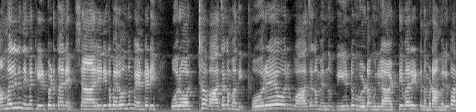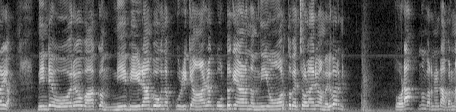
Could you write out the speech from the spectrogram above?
അമലിന് നിന്നെ കീഴ്പ്പെടുത്താനേ ശാരീരിക ബലമൊന്നും വേണ്ടടി. ഒരൊറ്റ വാചകം മതി. ഒരേ ഒരു വാചകം എന്ന് വീണ്ടും ഇവിടെ മുന്നിൽ അട്ടിവരയിട്ട് നമ്മുടെ അമൽ പറയാം. നിന്റെ ഓരോ വാക്കും നീ വീഴാൻ പോകുന്ന കുഴിക്ക് ആഴം കൂട്ടുകയാണെന്നും നീ ഓർത്തു വെച്ചോളാനും അമൽ പറഞ്ഞു. പോടാ എന്നും പറഞ്ഞുകൊണ്ട് അപർണ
